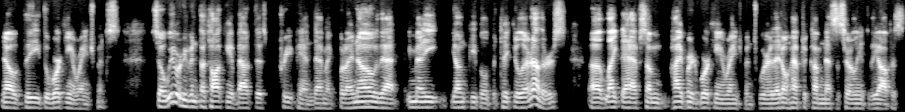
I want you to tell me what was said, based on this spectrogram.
you know, the the working arrangements. So we were even talking about this pre-pandemic, but I know that many young people in particular and others uh, like to have some hybrid working arrangements where they don't have to come necessarily into the office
